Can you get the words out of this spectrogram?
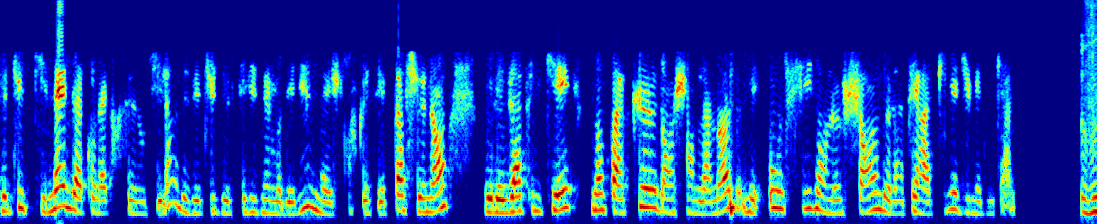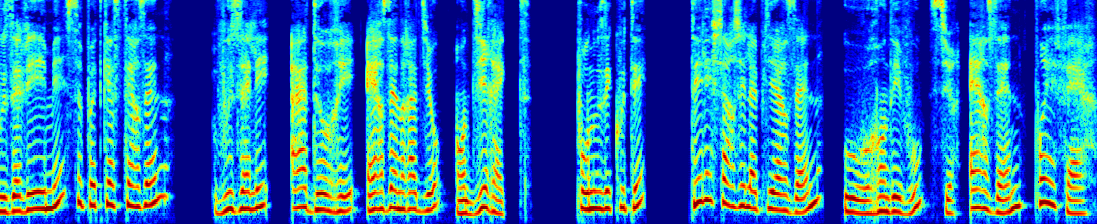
études qui m'aident à connaître ces outils-là, des études de stylisme et modélisme, et je trouve que c'est passionnant de les appliquer, non pas que dans le champ de la mode, mais aussi dans le champ de la thérapie et du médical. Vous avez aimé ce podcast Erzen Vous allez adorer Erzen Radio en direct. Pour nous écouter, téléchargez l'appli Erzen ou rendez-vous sur erzen.fr.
